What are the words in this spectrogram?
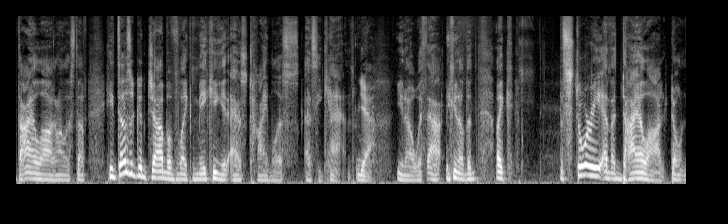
dialogue and all this stuff. He does a good job of like making it as timeless as he can Yeah. you know, without you know the like the story and the dialogue don't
